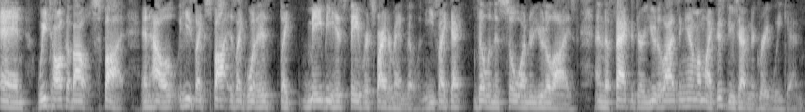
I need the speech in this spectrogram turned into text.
And we talk about Spot and how he's like, Spot is like what is like maybe his favorite Spider-Man villain. He's like, that villain is so underutilized. And the fact that they're utilizing him, I'm like, this dude's having a great weekend.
